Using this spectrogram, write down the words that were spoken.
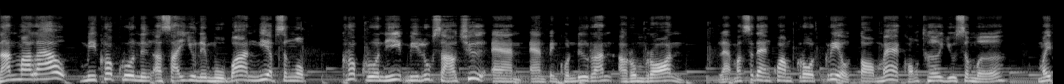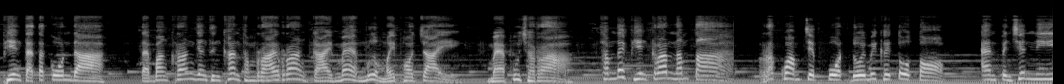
นานมาแล้วมีครอบครัวหนึ่งอาศัยอยู่ในหมู่บ้านเงียบสงบ ครอบครัวนี้มีลูกสาวชื่อแอน แอนเป็นคนดื้อรั้นอารมณ์ร้อน และมักแสดงความโกรธเกรี้ยวต่อแม่ของเธออยู่เสมอ ไม่เพียงแต่ตะโกนด่าแต่บางครั้งยังถึงขั้นทำร้ายร่างกายแม่เมื่อไม่พอใจ แม่ผู้ชราทำได้เพียงกลั้นน้ำตา รับความเจ็บปวดโดยไม่เคยโต้ตอบ แอนเป็นเช่นนี้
